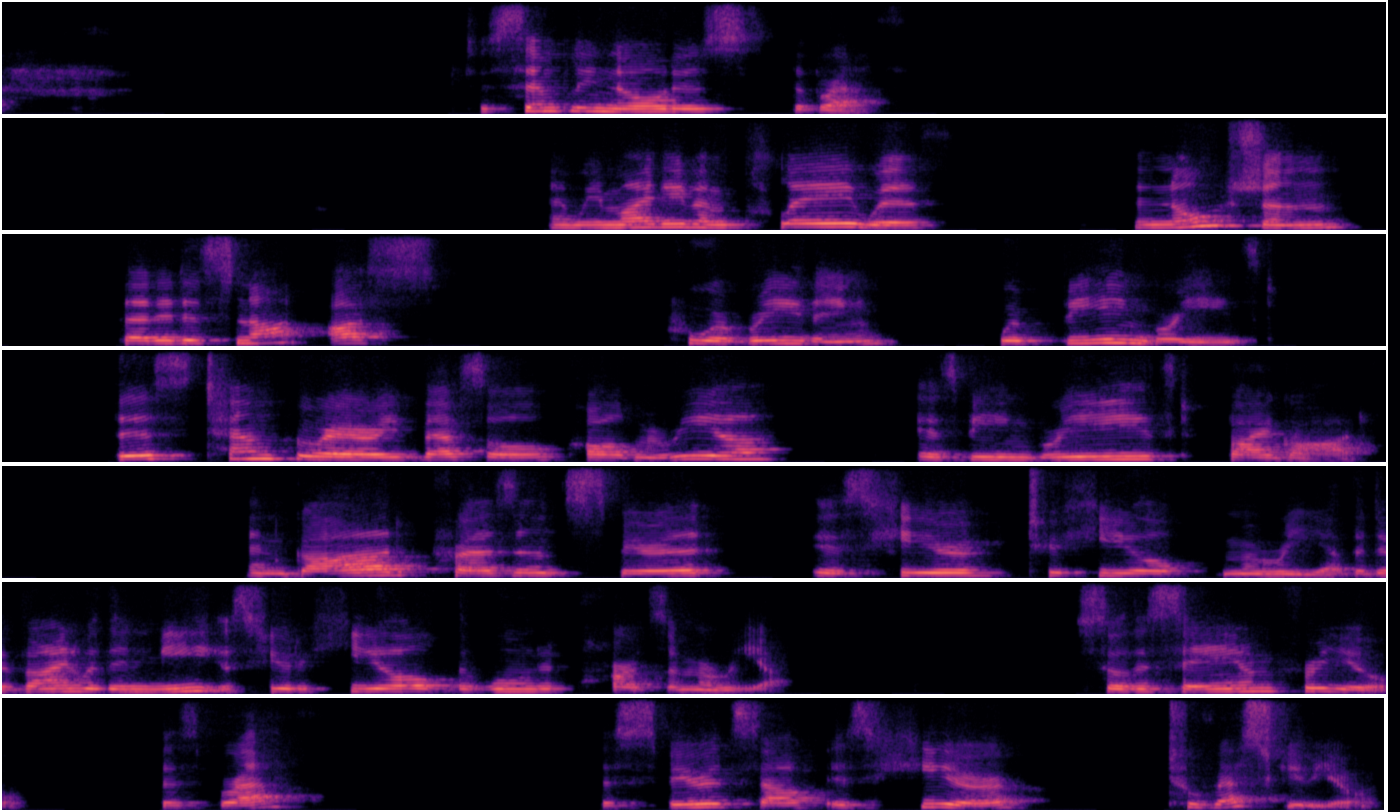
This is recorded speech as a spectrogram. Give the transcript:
to simply notice the breath. And we might even play with the notion that it is not us who are breathing, we're being breathed this temporary vessel called Maria is being breathed by God. And God, present spirit, is here to heal Maria. The divine within me is here to heal the wounded parts of Maria. So, the same for you. This breath, the spirit self is here to rescue you,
